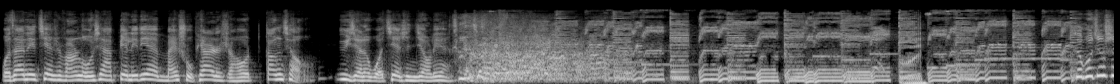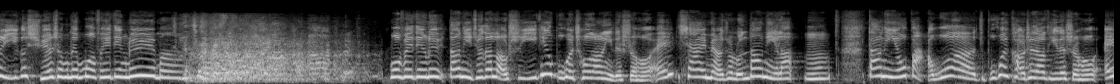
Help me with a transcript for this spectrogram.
我在那健身房楼下便利店买薯片的时候，刚巧遇见了我健身教练。学生的墨菲定律吗？墨菲定律，当你觉得老师一定不会抽到你的时候，哎，下一秒就轮到你了。嗯，当你有把握就不会考这道题的时候，哎，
